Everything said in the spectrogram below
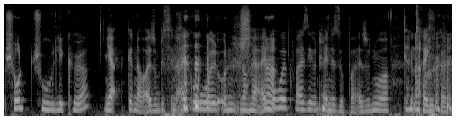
Shochu-Likör. Ja, genau. Also ein bisschen Alkohol und noch mehr Alkohol quasi und eine Suppe. Also nur Genau. Getränke.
